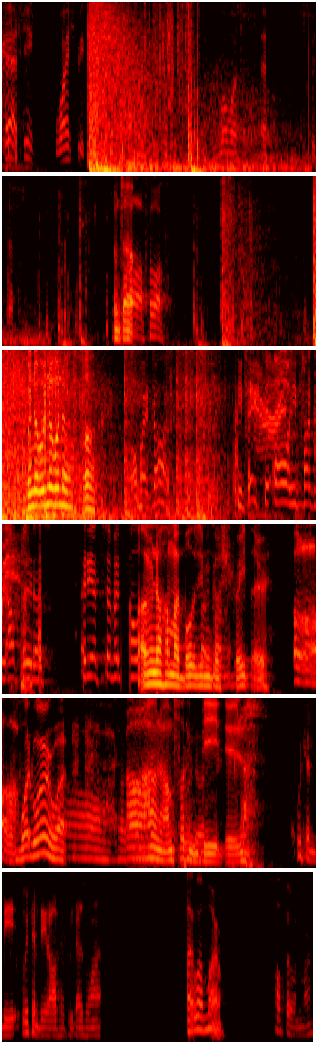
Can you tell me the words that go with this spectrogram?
Cat, Nick, one HP. One was uh, with that. Jumped Fell out. off, fell off. Window, window, window. Fuck. Oh my god. He faked it. Oh, he fucking outplayed us. And he had seven I don't even know how my bullet didn't even go straight there. Oh, what were what? Oh, Oh, I don't know. I'm fucking beat, dude. We can beat. We can beat off if you guys want. I want more. I'll play one more.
